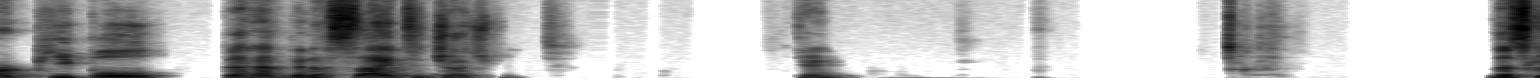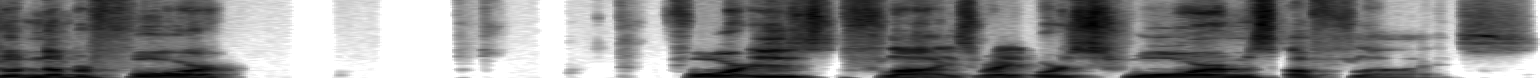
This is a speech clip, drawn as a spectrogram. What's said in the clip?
are people that have been assigned to judgment. Okay. Let's go to number four. Four is flies, right? Or swarms of flies.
